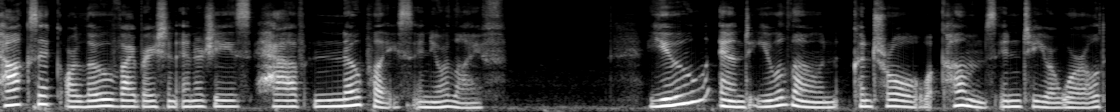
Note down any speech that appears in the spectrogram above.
Toxic or low vibration energies have no place in your life. You and you alone control what comes into your world,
